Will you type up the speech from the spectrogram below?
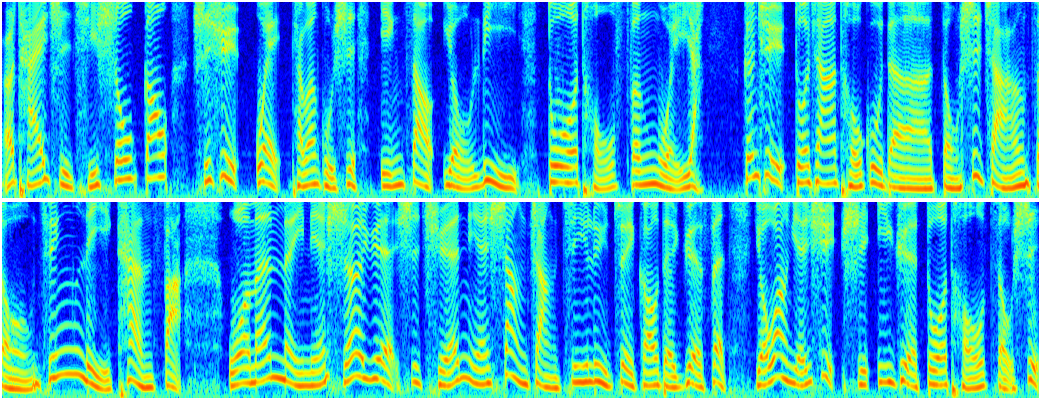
而台指期收高，持续为台湾股市营造有利多头氛围呀。根据多家投顾的董事长、总经理看法，我们每年十二月是全年上涨几率最高的月份，有望延续十一月多头走势。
